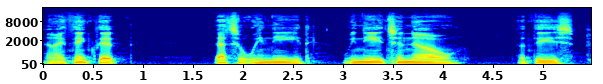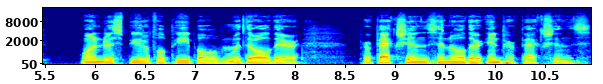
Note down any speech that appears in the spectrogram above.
And I think that that's what we need. We need to know that these wondrous, beautiful people, with all their perfections and all their imperfections,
